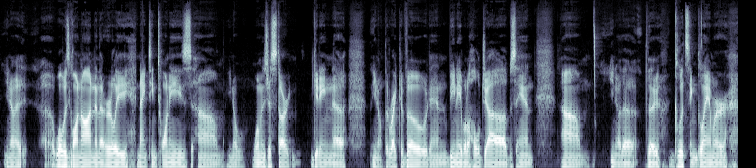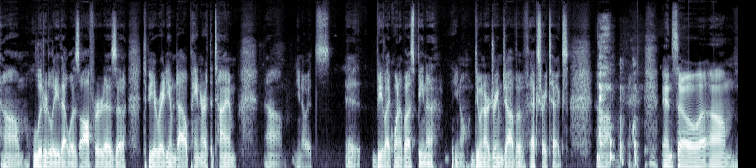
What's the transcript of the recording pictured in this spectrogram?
you know, uh, what was going on in the early 1920s. Um, you know, women just start getting, uh, you know, the right to vote and being able to hold jobs and, um, you know the the glitz and glamour um, literally that was offered as a to be a radium dial painter at the time. Um, you know it's it be like one of us being a you know doing our dream job of x-ray techs. Um, and so um,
